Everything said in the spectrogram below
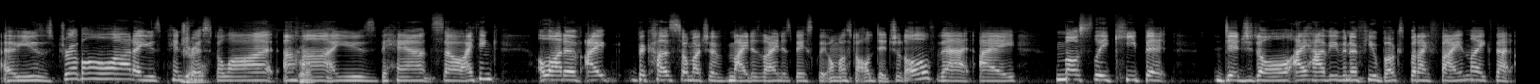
I use Dribbble a lot. I use Pinterest Dribbble. a lot. Uh huh. Cool. I use Behance. So I think a lot of I because so much of my design is basically almost all digital that I mostly keep it digital. I have even a few books, but I find like that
